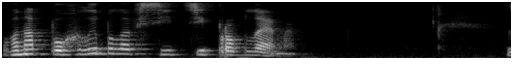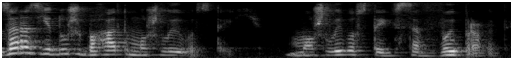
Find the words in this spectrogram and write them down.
вона поглибила всі ці проблеми. Зараз є дуже багато можливостей, можливостей все виправити,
